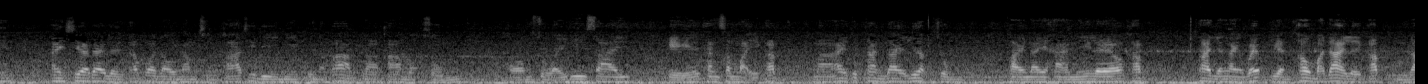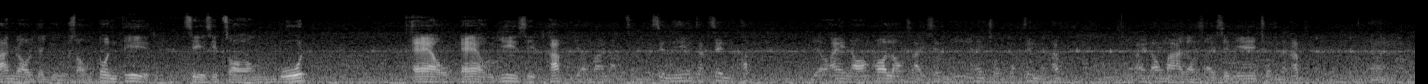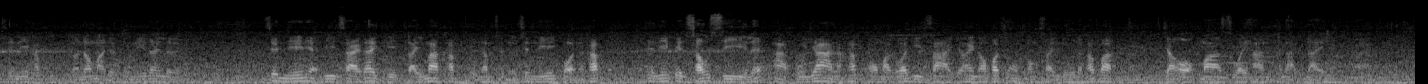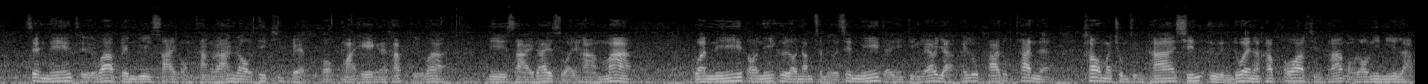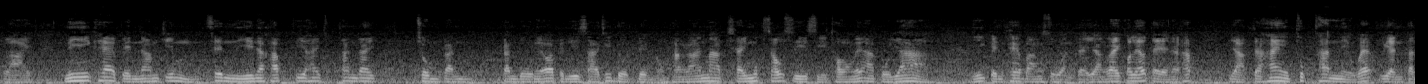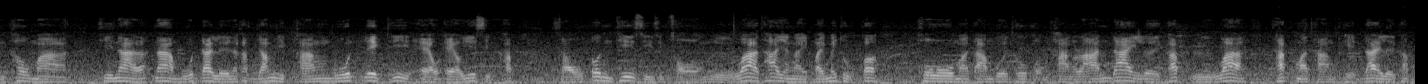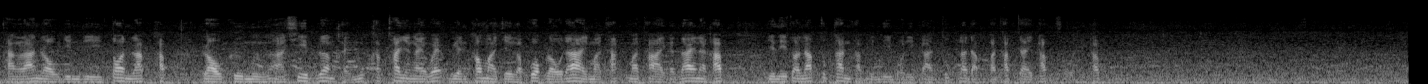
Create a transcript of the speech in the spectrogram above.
ให้เชื่อได้เลยครับว่าเรานำสินค้าที่ดีมีคุณภาพราคาเหมาะสมของสวยดีไซน์เก๋ทันสมัยครับ มาให้ทุกท่านได้เลือกชมภายในหานนี้แล้วครับ ถ้ายังไงแวะเวียนเข้ามาได้เลยครับ ร้านเราจะอยู่เสาต้นที่ 42 บูธ L L 20ครับ เดี๋ยวมานำเสนอเส้นนี้กันสักเส้นนะครับ เดี๋ยวให้น้องเขาลองใส่เส้นนี้ให้ชมสักเส้นนะครับเดี๋ยวให้น้องมาลองใส่เส้นนี้ให้ชมนะครับเส้นนี้ครับเดี๋ยวน้องมาเดี๋ยวตรงนี้ได้เลย เส้นนี้เนี่ยดีไซน์ได้เก๋ไก๋มากครับเดี๋ยวนำเสนอเส้นนี้ก่อนนะครับเส้นนี้เป็นเซาซีและอาโกย่านะครับออกมาว่าดีไซน์เดี๋ยวให้น้องเขาลองใส่ดูนะครับว่าจะออกมาสวยงามขนาดไหนเส้นนี้ถือว่าเป็นดีไซน์ของทางร้านเราที่คิดแบบออกมาเองนะครับ ถือว่าดีไซน์ได้สวยงามมาก วันนี้ตอนนี้คือเรานำเสนอเส้นนี้ แต่จริงๆ แล้วอยากให้ลูกค้าทุกท่านเนี่ยเข้ามาชมสินค้าชิ้นอื่นด้วยนะครับ เพราะว่าสินค้าของเรานี่มีหลากหลาย นี่แค่เป็นน้ำจิ้มเส้นนี้นะครับที่ให้ทุกท่านได้ ชมกันกันดูเนี่ยว่าเป็นดีไซน์ที่โดดเด่นของทางร้านมากใช้มุกเซาซีสีทองและอาโกย่านี่เป็นแค่บางส่วนแต่อย่างไรก็แล้วแต่นะครับ อยากจะให้ทุกท่านเนี่ยแวะเวียนกันเข้ามาที่หน้าหน้าบูธได้เลยนะครับ ย้ำอีกครั้งบูธเลขที่ LL 20 ครับเสาต้นที่ 42 หรือว่าถ้ายังไงไปไม่ถูกก็โทรมาตามเบอร์โทรของทางร้านได้เลยครับ หรือว่าทักมาทางเพจได้เลยครับ ทางร้านเรายินดีต้อนรับครับ เราคือมืออาชีพเรื่องไข่มุกครับ ถ้ายังไงแวะเวียนเข้ามาเจอกับพวกเราได้ มาทักมาทายกันได้นะครับ ยินดีต้อนรับทุกท่านครับ ยินดีบริการทุกระดับประทับใจครับ สวัสดีครับ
